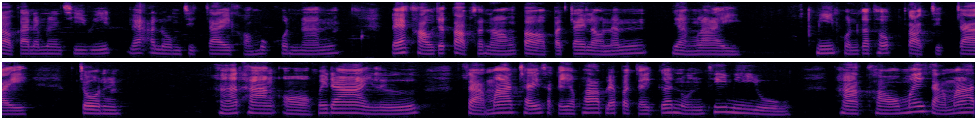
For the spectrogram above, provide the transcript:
ต่อการดำเนินชีวิต และอารมณ์จิตใจของบุคคลนั้น และเขาจะตอบสนองต่อปัจจัยเหล่านั้นอย่างไร มีผลกระทบต่อจิตใจ จนหาทางออกไม่ได้หรือ สามารถใช้ศักยภาพและปัจจัยเกื้อหนุนที่มีอยู่ หากเขาไม่สามารถ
